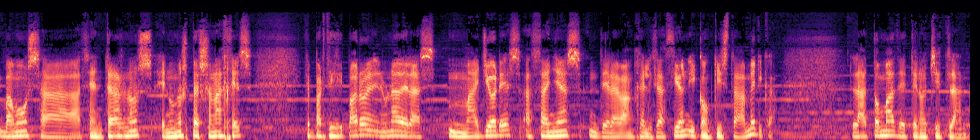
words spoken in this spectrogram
vamos a centrarnos en unos personajes que participaron en una de las mayores hazañas de la evangelización y conquista de América, la toma de Tenochtitlán.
